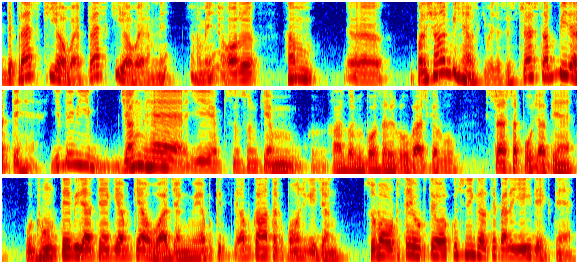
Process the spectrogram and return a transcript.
डिप्रेस किया हुआ है प्रेस किया हुआ है हमने, हमें, और हम परेशान भी हैं उसकी वजह से स्ट्रेस्ड अप भी रहते हैं। जितने भी ये जंग है, ये सुन सुन के हम, खासतौर पर बहुत सारे लोग आजकल वो स्ट्रेस अप हो जाते हैं। वो ढूंढते भी रहते हैं कि अब क्या हुआ जंग में, अब कित, अब कहाँ तक पहुँच गई जंग? सुबह उठते उठते और कुछ नहीं करते, पहले यही देखते हैं।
